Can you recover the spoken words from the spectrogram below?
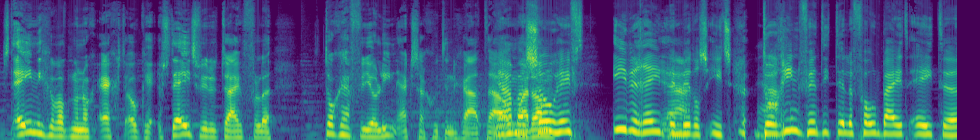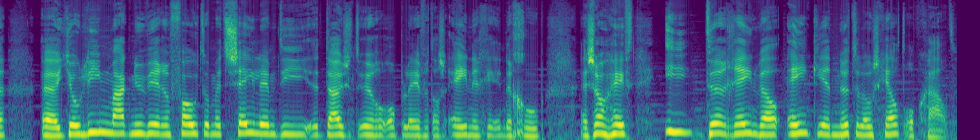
is het enige wat me nog echt ook steeds weer doet twijfelen. Toch even Jolien extra goed in de gaten ja, houden. maar, dan, zo heeft iedereen Ja. inmiddels iets. Doreen vindt die telefoon bij het eten. Eh, Jolien maakt nu weer een foto met Selim die eh, 1000 euro oplevert als enige in de groep. En zo heeft iedereen wel één keer nutteloos geld opgehaald.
